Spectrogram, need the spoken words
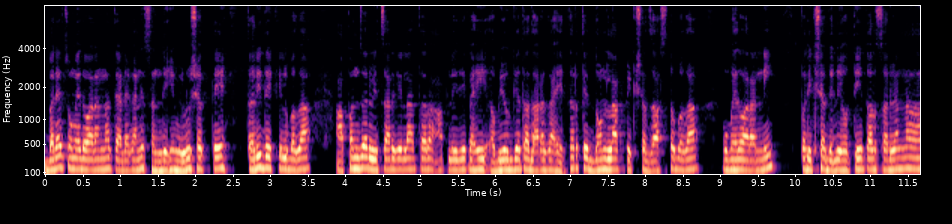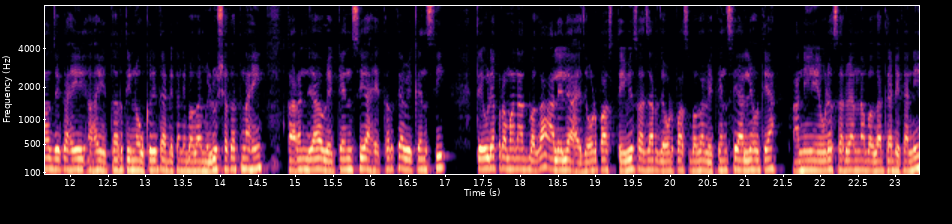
बऱ्याच उमेदवारांना त्या ठिकाणी संधी संधीही मिळू शकते. तरी देखील बघा आपण जर विचार केला तर आपले जे काही अभियोग्यताधारक आहे तर ते दोन लाखपेक्षा जास्त बघा उमेदवारांनी परीक्षा दिली होती. तर सर्वांना जे काही आहे तर ती नोकरी त्या ठिकाणी बघा मिळू शकत नाही. कारण ज्या वेकेन्सी आहे तर त्या वेकेन्सी तेवढ्या प्रमाणात बघा आलेल्या आहे. जवळपास तेवीस हजार जवळपास बघा वेकेन्सी आल्या होत्या. आणि एवढ्या सर्वांना बघा त्या ठिकाणी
